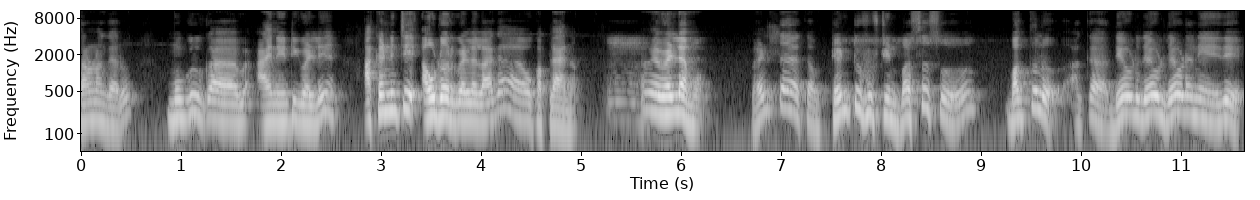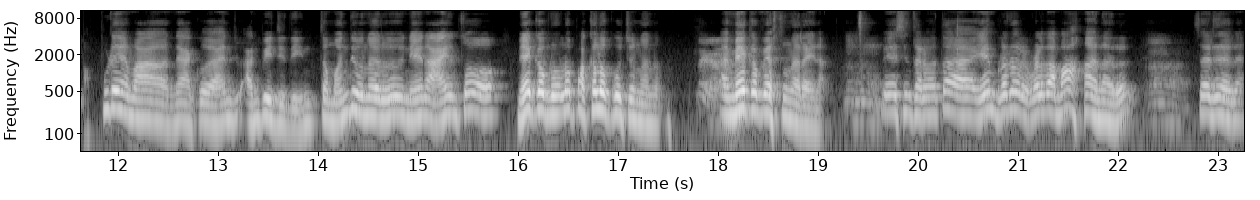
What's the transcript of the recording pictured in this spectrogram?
శరవణం గారు ముగ్గురు ఆయన ఇంటికి వెళ్ళి అక్కడి నుంచి అవుట్డోర్కి వెళ్ళేలాగా ఒక ప్లాన్. మేము. వెళ్ళాము. వెళ్తే టెన్ టు ఫిఫ్టీన్ బస్సెస్ భక్తులు అక్క దేవుడు దేవుడు దేవుడు అని ఇది. అప్పుడే మా నాకు అన్- అనిపించింది. ఇంతమంది ఉన్నారు నేను ఆయనతో మేకప్ రూమ్లో పక్కలో కూర్చున్నాను. ఆ మేకప్ వేస్తున్నారు ఆయన. వేసిన తర్వాత ఏం బ్రదర్ వెళదామా? అన్నారు. సరే సరే.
